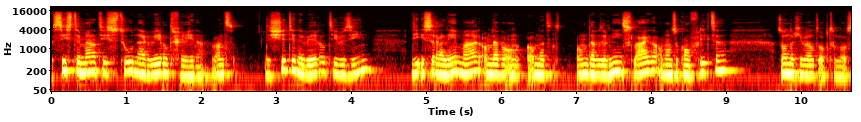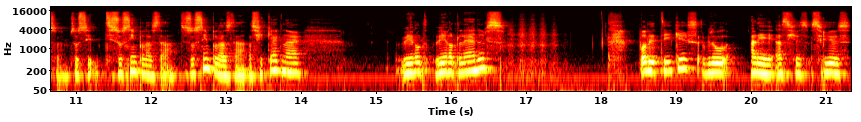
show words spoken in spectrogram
systematisch toe naar wereldvrede. Want de shit in de wereld die we zien, die is er alleen maar omdat we, omdat, het, omdat we er niet in slagen om onze conflicten zonder geweld op te lossen. Zo, het is zo simpel als dat. Het is zo simpel als dat. Als je kijkt naar wereld, wereldleiders, politiekers, ik bedoel, allee, als je serieus...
